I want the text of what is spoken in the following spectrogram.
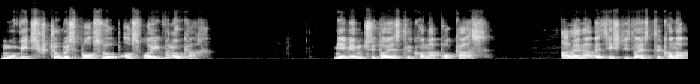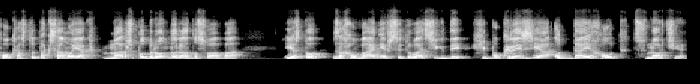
mówić w czuły sposób o swoich wnukach. Nie wiem, czy to jest tylko na pokaz, ale nawet jeśli to jest tylko na pokaz, to tak samo jak Marsz pod Rondo Radosława jest to zachowanie w sytuacji, gdy hipokryzja oddaje hołd cnocie.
